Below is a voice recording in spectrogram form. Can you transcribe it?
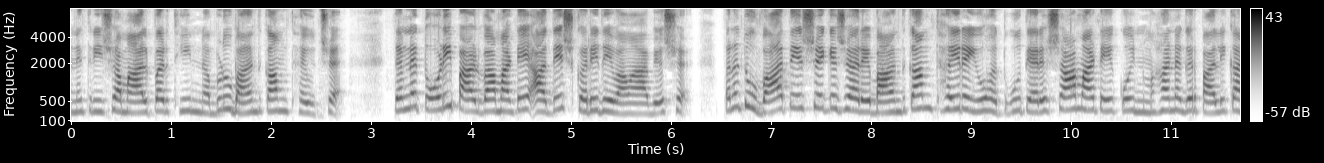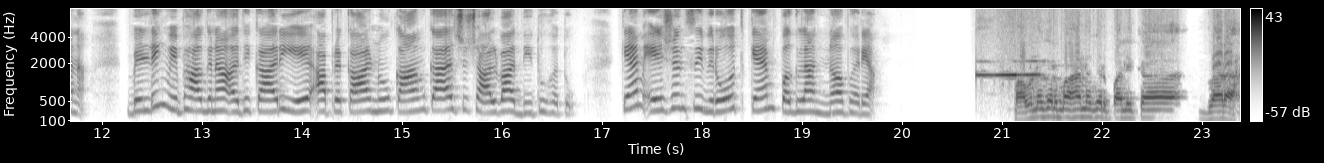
અને ત્રીજા માલ પરથી નબળું બાંધકામ થયું છે. તેમને તોડી પાડવા માટે આદેશ કરી દેવામાં આવ્યો છે. પરંતુ વાત એ છે કે જ્યારે બાંધકામ થઈ રહ્યું હતું, ત્યારે શા માટે કોઈ મહાનગરપાલિકાના બિલ્ડિંગ વિભાગના અધિકારીએ આ પ્રકારનું કામકાજ ચાલવા દીધું હતું? કેમ એજન્સી વિરોધ, કેમ પગલાં ન ભર્યા? ભાવનગર મહાનગરપાલિકા દ્વારા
